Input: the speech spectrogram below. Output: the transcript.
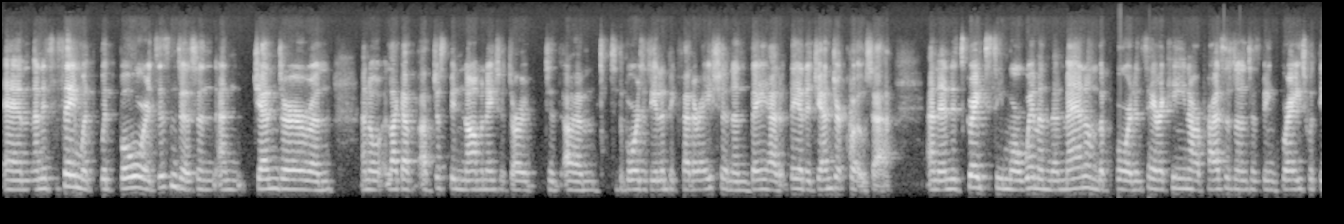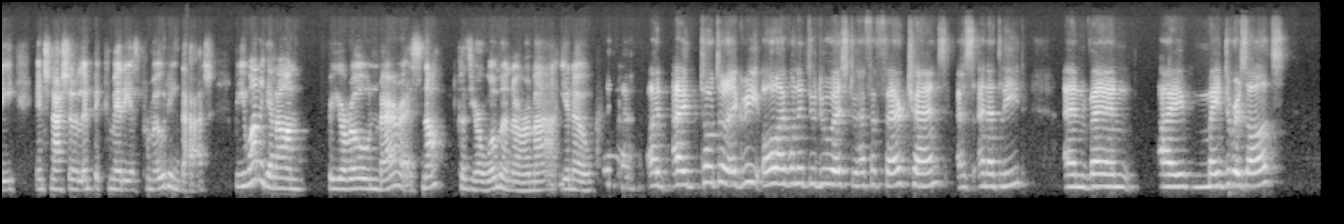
um, and it's the same with with boards, isn't it? And and gender and I know, like I've, I've just been nominated or to um to the board of the Olympic Federation, and they had they had a gender quota, and then it's great to see more women than men on the board. And Sarah Keane, our president, has been great with the International Olympic Committee as promoting that. But you want to get on for your own merits, not because you're a woman or a man. You know, Yeah, I, I totally agree. All I wanted to do is to have a fair chance as an athlete. And when I made the results,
